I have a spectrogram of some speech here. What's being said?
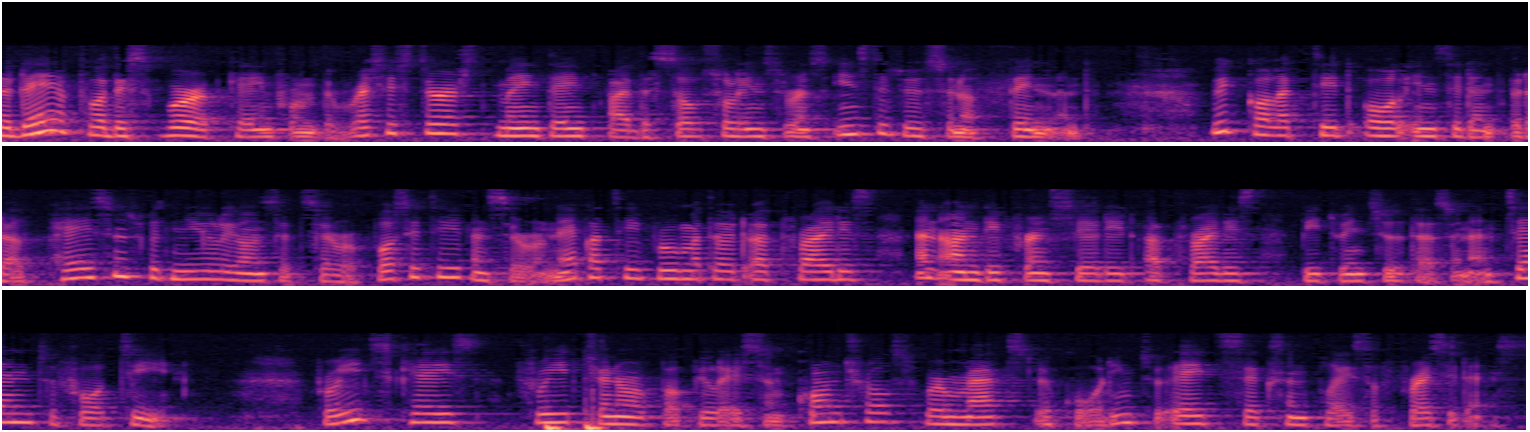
The data for this work came from the registers maintained by the Social Insurance Institution of Finland. We collected all incident adult patients with newly onset seropositive and seronegative rheumatoid arthritis and undifferentiated arthritis between 2010 to 14. For each case, three general population controls were matched according to age, sex and place of residence.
